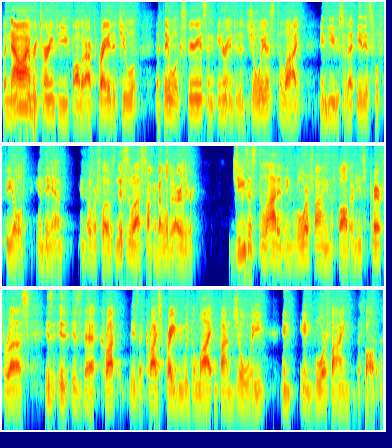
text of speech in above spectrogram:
But now I am returning to you, Father. I pray that you will that they will experience and enter into the joyous delight in you so that it is fulfilled in them and overflows. And this is what I was talking about a little bit earlier. Jesus delighted in glorifying the Father, and his prayer for us is, is, is, that Christ, is that Christ prayed we would delight and find joy in, in glorifying the Father.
